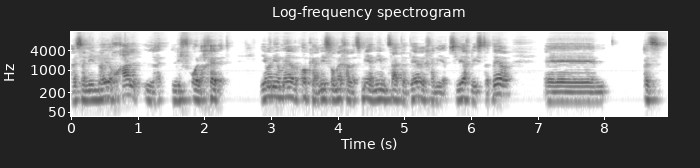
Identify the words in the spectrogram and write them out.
אז אני לא אוכל לפעול אחרת. אם אני אומר, אוקיי, אני סומך על עצמי, אני אמצא את הדרך, אני אצליח להסתדר, אה, אז,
